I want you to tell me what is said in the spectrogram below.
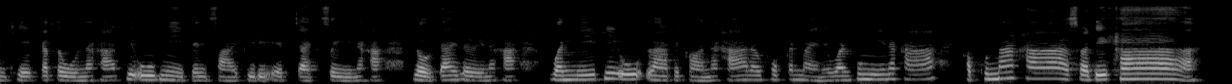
นเค้กการ์ตูนนะคะพี่อูมีเป็นไฟล์ PDF แจกฟรีนะคะ โหลดได้เลยนะคะ วันนี้พี่อูลาไปก่อนนะคะ เราพบกันใหม่ในวันพรุ่งนี้นะคะ ขอบคุณมากค่ะ สวัสดีค่ะ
